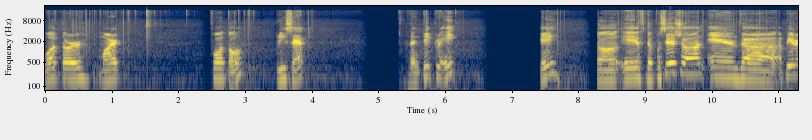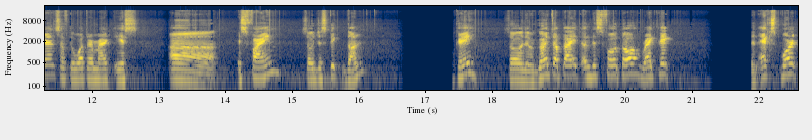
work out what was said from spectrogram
watermark photo preset. Then click create. Okay, so if the position and the appearance of the watermark is uh, is fine, so just click done. Okay, so then we're going to apply it on this photo. Right click, then export,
